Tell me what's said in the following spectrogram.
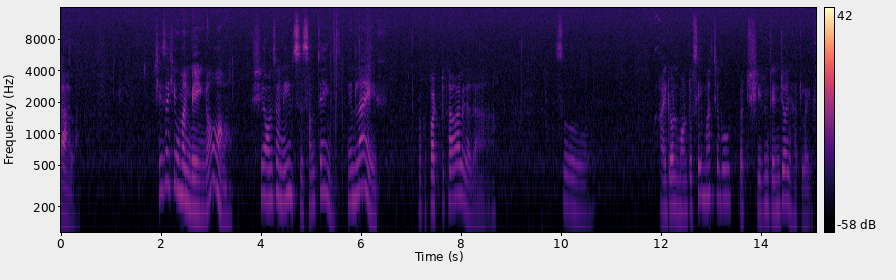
చాలా. She a human being no she also needs something in life ఒక పట్టు కావాలి కదా. So I don't want to say much about but she didn't enjoy her life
